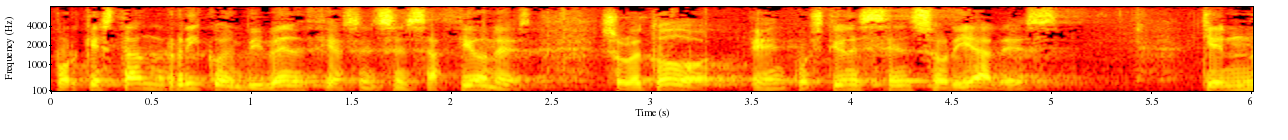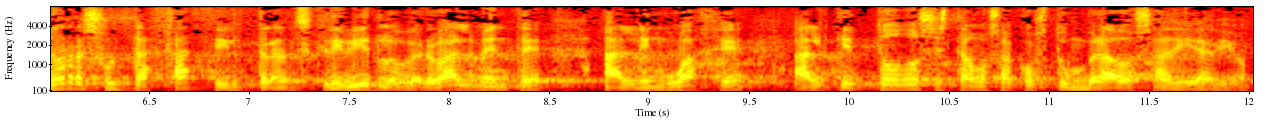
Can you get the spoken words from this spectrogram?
porque es tan rico en vivencias, en sensaciones, sobre todo en cuestiones sensoriales, que no resulta fácil transcribirlo verbalmente al lenguaje al que todos estamos acostumbrados a diario.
